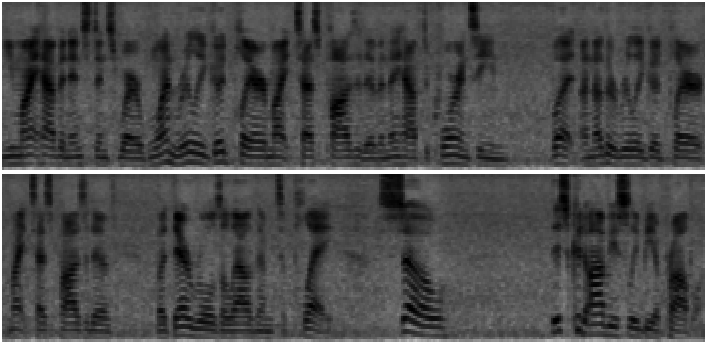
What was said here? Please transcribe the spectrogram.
you might have an instance where one really good player might test positive and they have to quarantine, but another really good player might test positive, but their rules allow them to play. So, this could obviously be a problem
